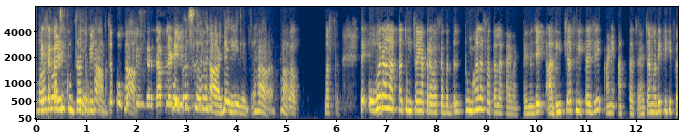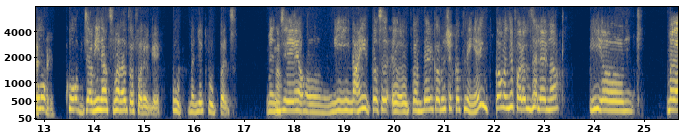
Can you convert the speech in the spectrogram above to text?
महत्वाची कुठली? हा डेली हा. डेली हा हा. मस्त. ते ओव्हरऑल आता तुमच्या या प्रवासाबद्दल तुम्हाला स्वतःला काय वाटतंय? म्हणजे आधीच्या स्मिताजी आणि आत्ताच्या ह्याच्यामध्ये किती फरक. पडेल? खूप जमीन आसमानाचा फरक आहे. खूप म्हणजे खूपच. म्हणजे मी नाही तसं कंपेअर करू शकत नाहीये इतकं म्हणजे फरक झालाय ना की मला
